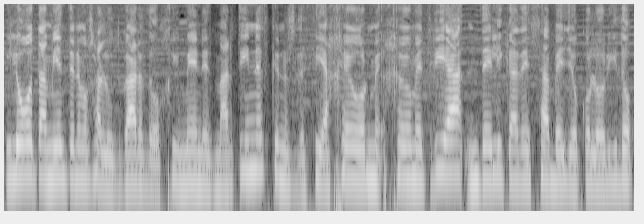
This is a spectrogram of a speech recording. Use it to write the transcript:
Y luego también tenemos a Luzgardo Jiménez Martínez, que nos decía "Geome- geometría, delicadeza, bello colorido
